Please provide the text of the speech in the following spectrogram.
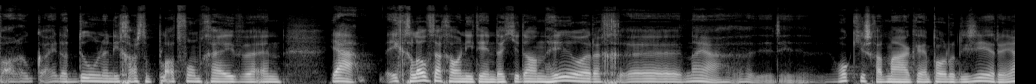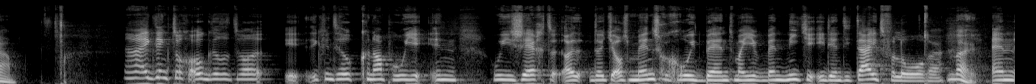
Van hoe kan je dat doen en die gast een platform geven. En ja, ik geloof daar gewoon niet in dat je dan heel erg, uh, nou ja, hokjes gaat maken en polariseren. Ja. Nou, ik denk toch ook dat het wel. Ik vind het heel knap hoe je, in, hoe je zegt uh, dat je als mens gegroeid bent, maar je bent niet je identiteit verloren. Nee. En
